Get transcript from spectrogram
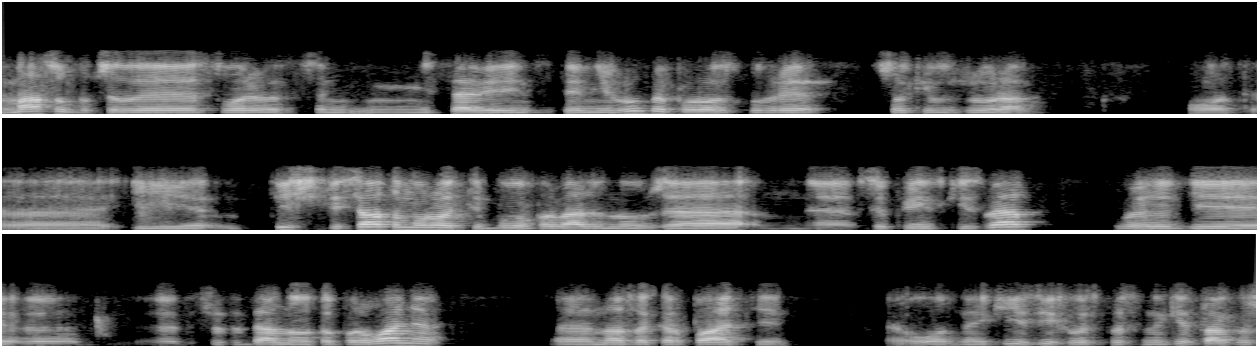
масово почали створюватися місцеві ініціативні групи по розвитку гри Сокіл Джура. От, і в 2010 році було проведено вже всеукраїнський злет у вигляді десятиденного таборування на Закарпатті, от, на який з'їхались представники також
